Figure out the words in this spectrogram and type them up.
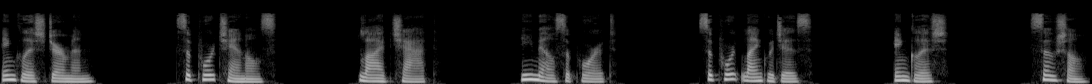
English, German. Support channels Live chat. Email support. Support languages English. Social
